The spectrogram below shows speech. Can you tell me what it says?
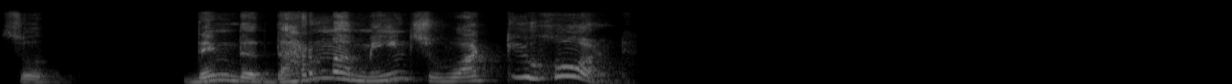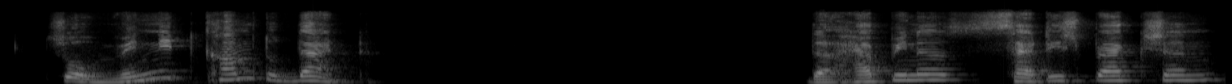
So then the dharma means what you hold. So when it come to that, the happiness, satisfaction,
